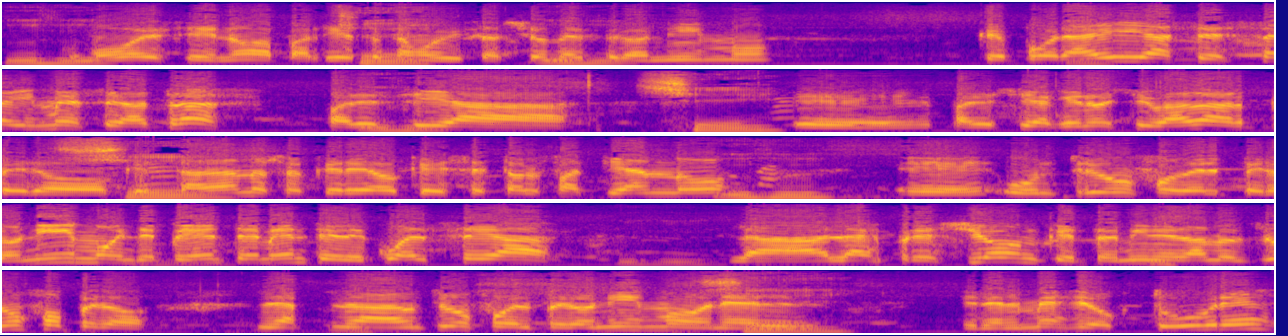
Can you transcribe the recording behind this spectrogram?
como vos decís, ¿no? A partir de esta movilización del peronismo, que por ahí hace seis meses atrás parecía eh, parecía que no se iba a dar, pero que está dando, yo creo que se está olfateando eh, un triunfo del peronismo, independientemente de cuál sea la, la, expresión que termine dando el triunfo, pero un triunfo del peronismo en el en el mes de octubre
